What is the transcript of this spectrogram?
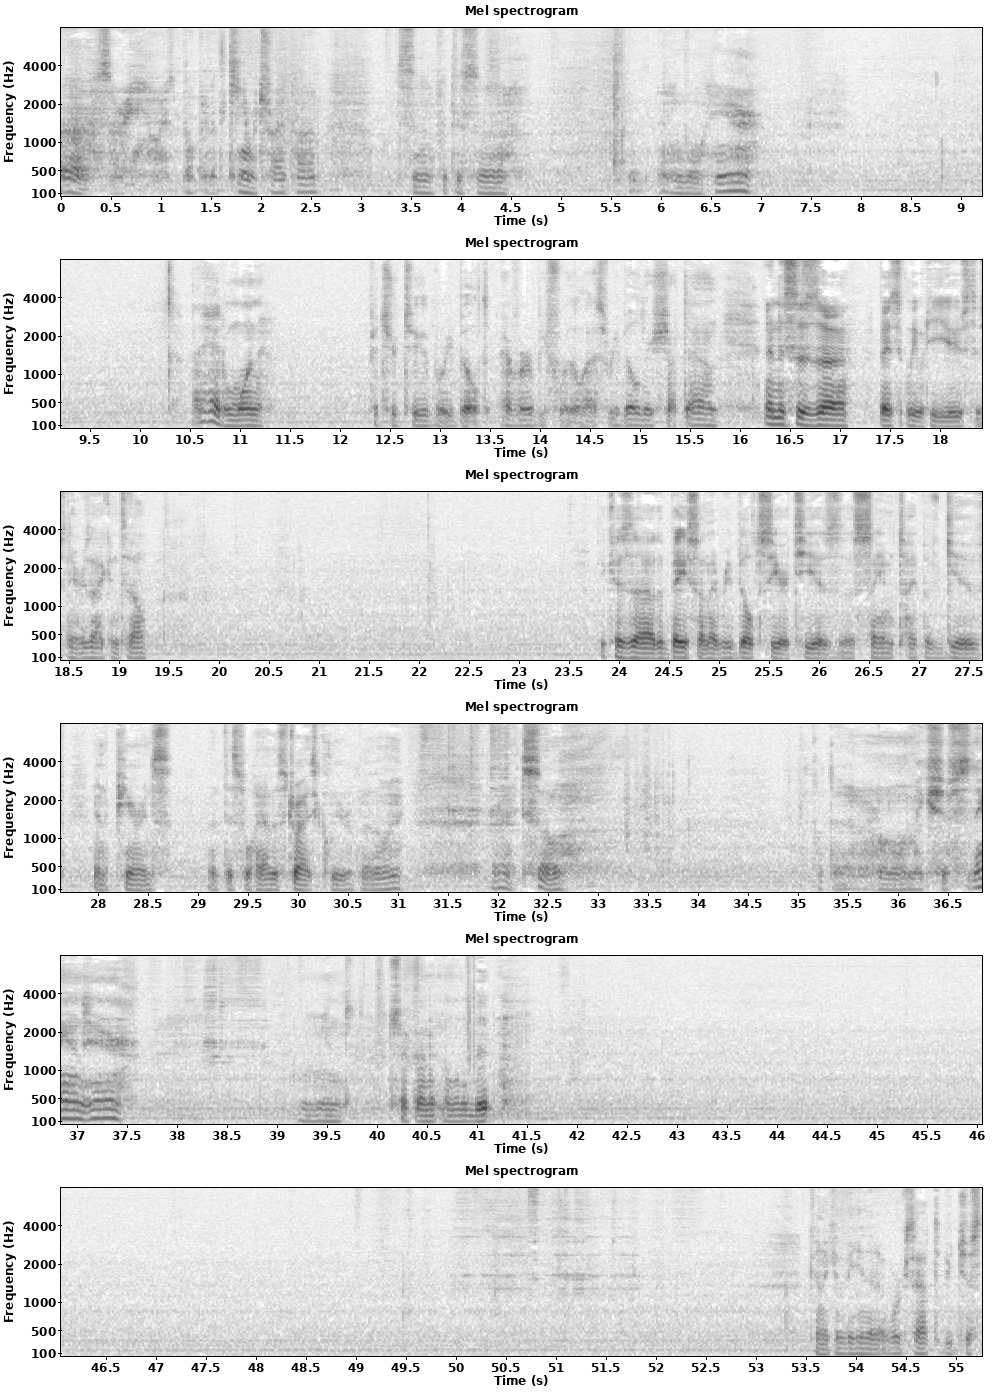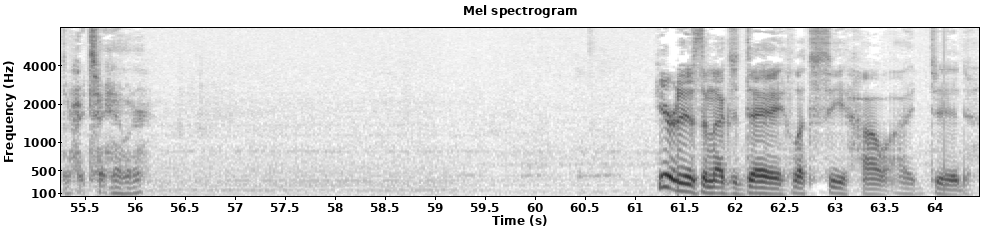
uh sorry, I was bumping into the camera tripod. Let's uh, put this uh, angle here. I had one picture tube rebuilt ever before the last rebuilder shut down. And this is uh, basically what he used as near as I can tell. Because uh, the base on the rebuilt CRT is the same type of give and appearance that this will have. This dries clear, by the way. Alright, so put that our little makeshift stand here. And check on it in a little bit. Kind of convenient that it works out to be just the right diameter. Here it is the next day. Let's see how I did.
